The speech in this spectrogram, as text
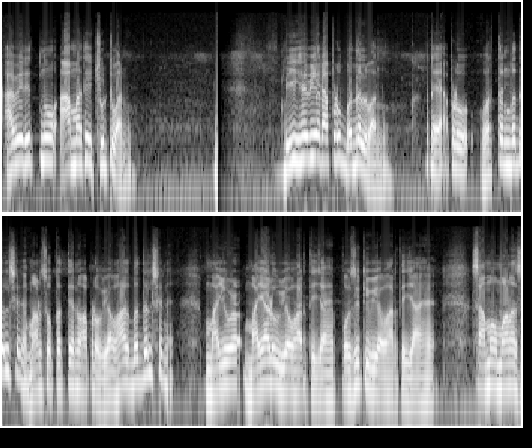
આવી રીતનું આમાંથી છૂટવાનું. બિહેવિયર આપણું બદલવાનું. અને આપણું વર્તન બદલશે ને, માણસો પ્રત્યેનો આપણો વ્યવહાર બદલશે ને, માયો, માયાળુ વ્યવહાર થઈ જાય પોઝિટિવ વ્યવહાર થઈ જાય સામો માણસ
